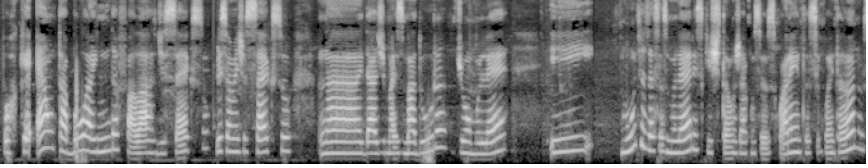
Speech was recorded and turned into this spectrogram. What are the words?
porque é um tabu ainda falar de sexo, principalmente o sexo na idade mais madura de uma mulher e muitas dessas mulheres que estão já com seus 40, 50 anos,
